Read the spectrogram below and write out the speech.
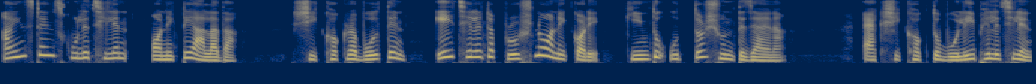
আইনস্টাইন স্কুলে ছিলেন অনেকটাই আলাদা। শিক্ষকরা বলতেন, এই ছেলেটা প্রশ্ন অনেক করে, কিন্তু উত্তর শুনতে যায় না। এক শিক্ষক তো বলেই ফেলেছিলেন,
